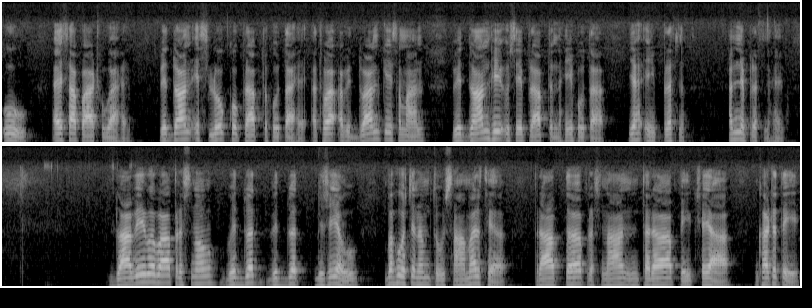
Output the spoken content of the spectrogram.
उ ऐसा पाठ हुआ है। विद्वान इस लोक को प्राप्त होता है, अथवा अविद्वान के समान विद्वान भी उसे प्राप्त नहीं होता, यह एक प्रश्न, अन्य प्रश्न है। द्वावेव वा प्रश्नौ विद्वत् विद्वत् विषय बहुवचनम तो सामर्थ्य प्राप्त प्रश्नातरापेक्षया घटते।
